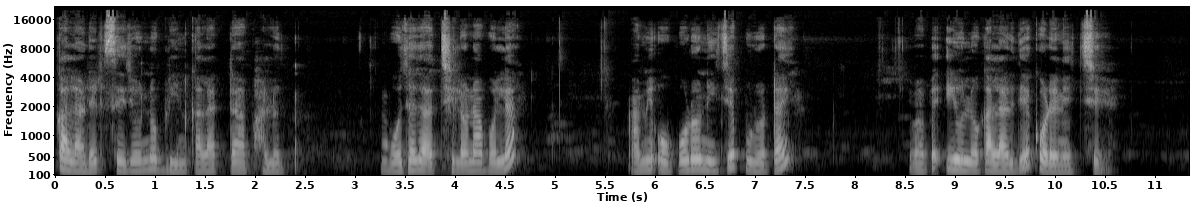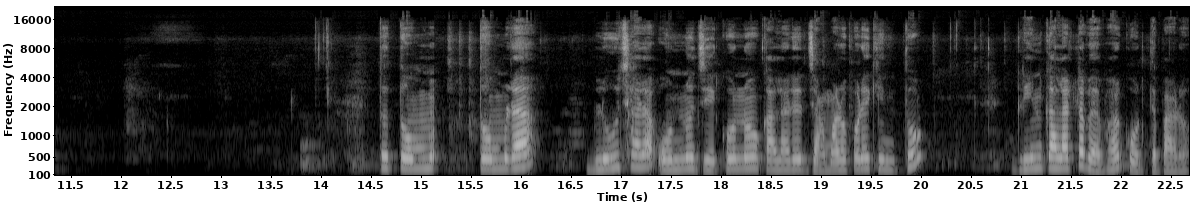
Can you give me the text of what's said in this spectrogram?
কালারের সেজন্য গ্রিন কালারটা ভালো বোঝা যাচ্ছিল না বলে আমি ওপর ও নিচে পুরোটাই এভাবে ইয়েলো কালার দিয়ে করে নিচ্ছি। তো তোম, তোমরা ব্লু ছাড়া অন্য যে কোনো কালারের জামার ওপরে কিন্তু গ্রিন কালারটা ব্যবহার করতে পারো।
